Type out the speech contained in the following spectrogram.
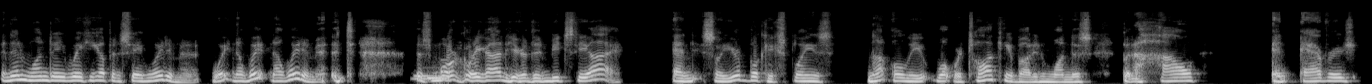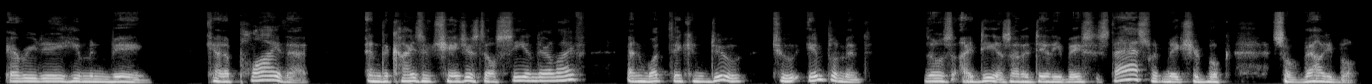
And then one day waking up and saying, "Wait a minute, wait now, wait now, wait a minute." There's more going on here than meets the eye. And so your book explains not only what we're talking about in oneness, but how an average everyday human being can apply that and the kinds of changes they'll see in their life and what they can do to implement those ideas on a daily basis. That's what makes your book so valuable.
